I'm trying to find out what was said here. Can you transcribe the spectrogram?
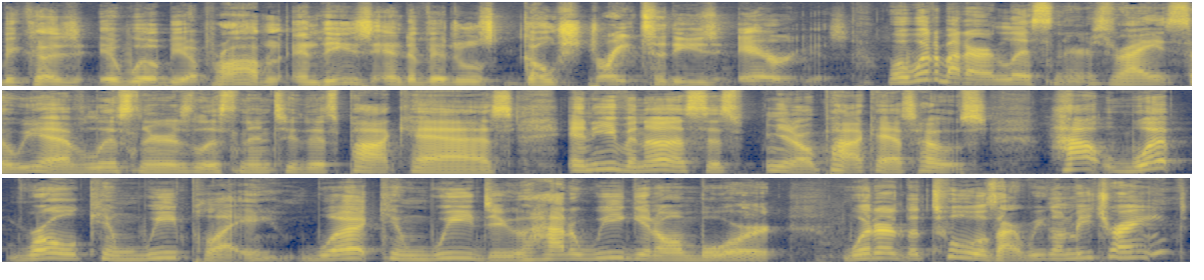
because it will be a problem." And these individuals go straight to these areas. Well, what about our listeners? Right. So we have listeners listeners listening to this podcast and even us as you know podcast hosts how what role can we play? What can we do? How do we get on board? What are the tools? Are we going to be trained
